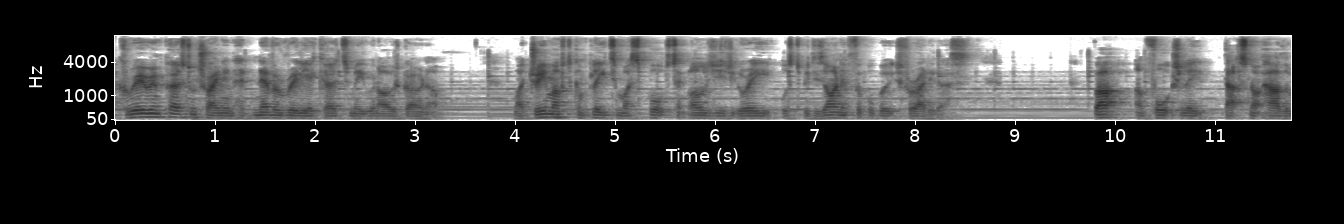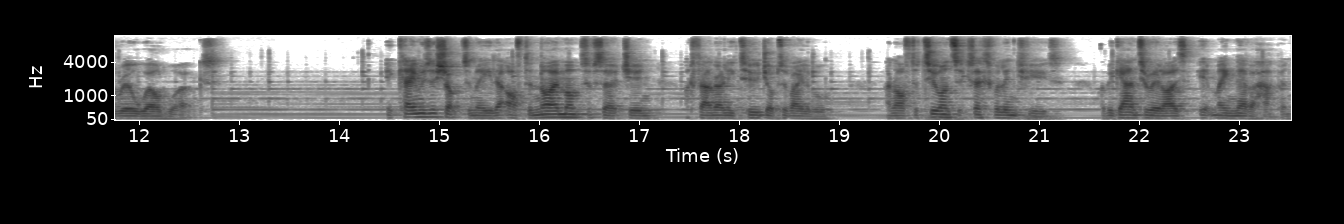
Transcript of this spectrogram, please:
career in personal training had never really occurred to me when I was growing up. My dream after completing my sports technology degree was to be designing football boots for Adidas. But unfortunately, that's not how the real world works. It came as a shock to me that after nine months of searching, I'd found only two jobs available, and after two unsuccessful interviews, I began to realise it may never happen.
